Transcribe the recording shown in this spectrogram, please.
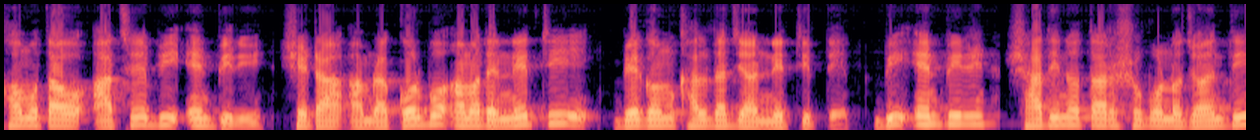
ক্ষমতাও আছে বিএনপিরই। সেটা আমরা করব আমাদের নেত্রী বেগম খালদা জিয়ার নেতৃত্বে। বিএনপির স্বাধীনতার সুবর্ণ জয়ন্তী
